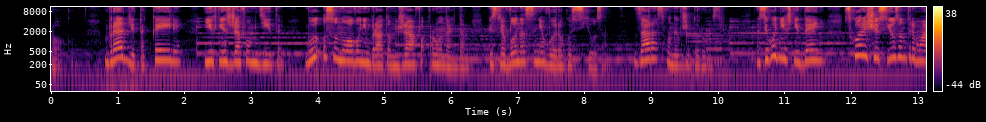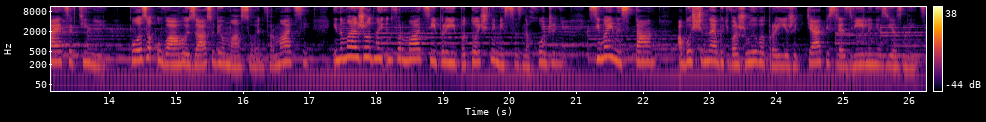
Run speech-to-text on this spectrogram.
року. Бредлі та Кейлі, їхні з Джефом діти, були усиновлені братом Джефа Рональдом після винесення вироку Сьюзан. Зараз вони вже дорослі. На сьогоднішній день схоже, що Сьюзан тримається в тіні, поза увагою засобів масової інформації, і немає жодної інформації про її поточне місце знаходження, сімейний стан або що-небудь важливе про її життя після звільнення з в'язниці.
